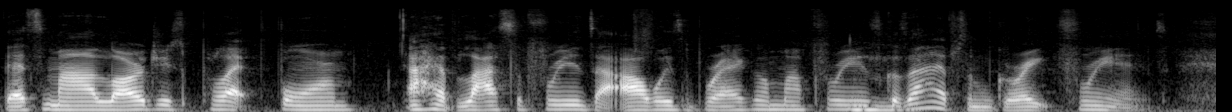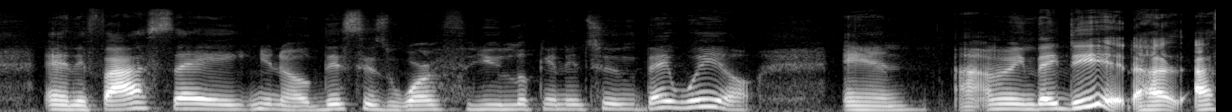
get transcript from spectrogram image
That's my largest platform. I have lots of friends. I always brag on my friends because mm-hmm. I have some great friends. And if I say, you know, this is worth you looking into, they will. And I mean, they did. I, I,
